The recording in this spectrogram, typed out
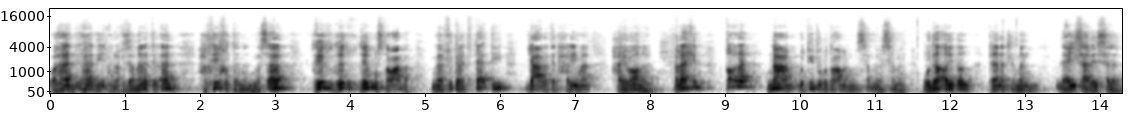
وهذه هذه إحنا في زمانات الآن حقيقة المسألة غير غير غير مستوعبة. من الفتنة التي تأتي جعلت الحريمة حيرانا. ولكن قال نعم أتيت بطعام من السماء وده أيضا كانت لمن؟ لعيسى عليه السلام.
